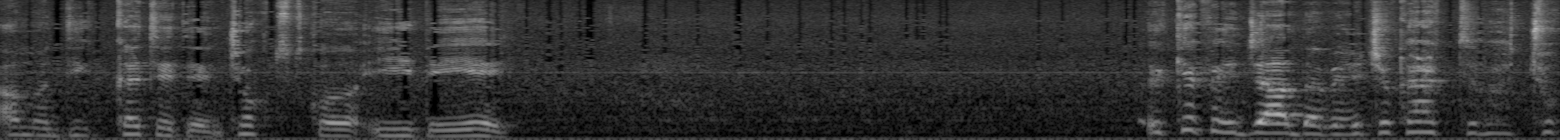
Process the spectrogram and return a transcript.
ama dikkat edin. Çok tutku iyi değil. Ülke fecada da beni çok arttı. Çok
